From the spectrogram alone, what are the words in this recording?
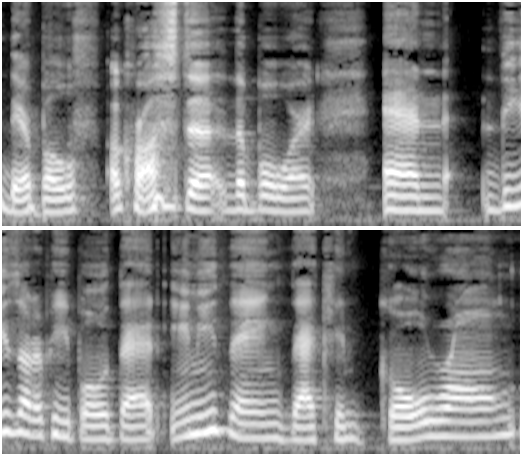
They're both across the the board and these are the people that anything that can go wrong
